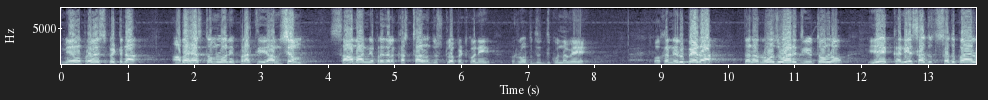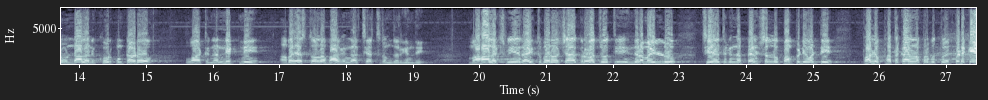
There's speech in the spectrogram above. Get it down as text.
మేము ప్రవేశపెట్టిన అభయస్తంలోని ప్రతి అంశం సామాన్య ప్రజల కష్టాలను దృష్టిలో పెట్టుకొని రూపుదిద్దుకున్నవే. ఒక నిరుపేద తన రోజువారీ జీవితంలో ఏ కనీస సదుపాయాలు ఉండాలని కోరుకుంటాడో వాటినన్నిటినీ అభయస్థంలో భాగంగా చేర్చడం జరిగింది. మహాలక్ష్మి రైతు భరోసా గృహజ్యోతి ఇందిరమ ఇళ్ళు చేతి కింద పెన్షన్లు పంపిణీ వంటి పలు పథకాలను ప్రభుత్వం ఇప్పటికే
